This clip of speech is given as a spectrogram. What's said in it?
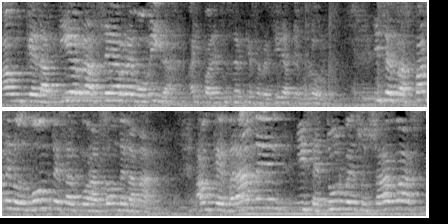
aunque la tierra sea removida. Ay, parece ser que se refiere a temblores. Y se traspasen los montes al corazón de la mar. Aunque bramen y se turben sus aguas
